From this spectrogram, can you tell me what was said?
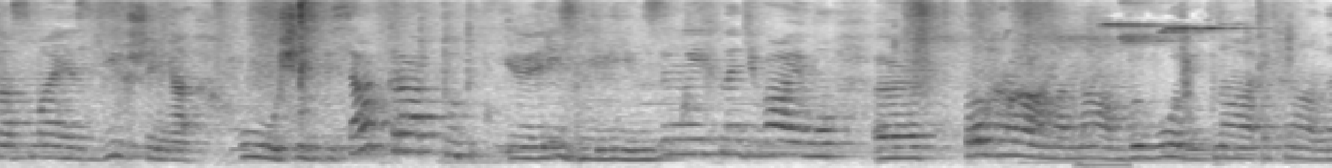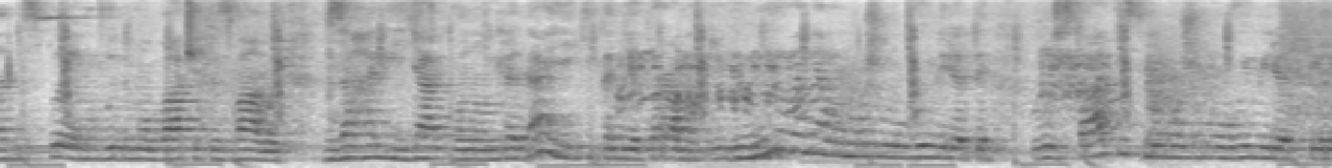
у нас має збільшення у 60 крат. Тут е, різні лінзи, ми надіваємо. Е, Програма нам виводить на екран, на дисплей. Ми будемо бачити з вами взагалі, як воно виглядає, які там є параметри вимірювання. Ми можемо виміряти лускатість, ми можемо виміряти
